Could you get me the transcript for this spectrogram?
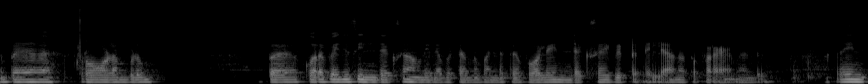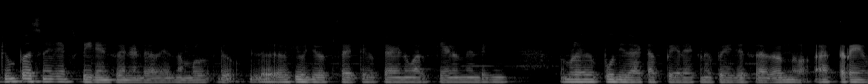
ഇപ്പോൾ ക്രോളബിളും ഇപ്പോൾ കുറേ പേജസ് ഇൻഡെക്സ് ആവണില്ല. പെട്ടെന്ന് പണ്ടത്തെ പോലെ ഇൻഡെക്സ് ആയി കിട്ടുന്നില്ല എന്നൊക്കെ പറയുന്നുണ്ട്. അത് എനിക്കും പേഴ്സണലി എക്സ്പീരിയൻസ് തന്നെയുണ്ട്. അതായത് നമ്മൾ ഒരു ഹ്യൂജ് വെബ്സൈറ്റ് ഒക്കെ ആണ് വർക്ക് ചെയ്യണമെന്നുണ്ടെങ്കിൽ നമ്മൾ പുതിയതായിട്ട് അപ്പ് ചെയ്തേക്കുന്ന പേജസ് അതൊന്നും അത്രയും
